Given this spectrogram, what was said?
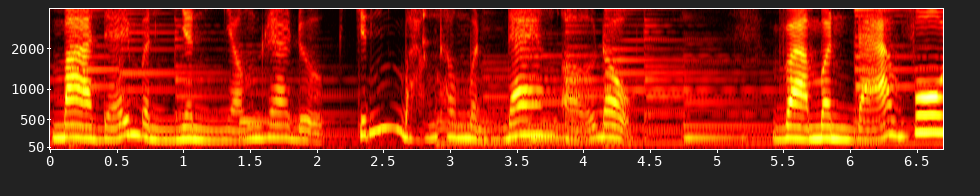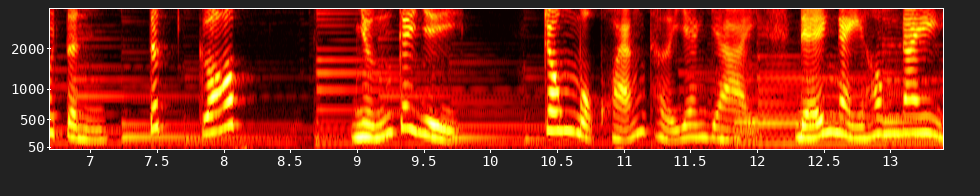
mà để mình nhìn nhận ra được chính bản thân mình đang ở đâu và mình đã vô tình tích góp những cái gì trong một khoảng thời gian dài để ngày hôm nay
